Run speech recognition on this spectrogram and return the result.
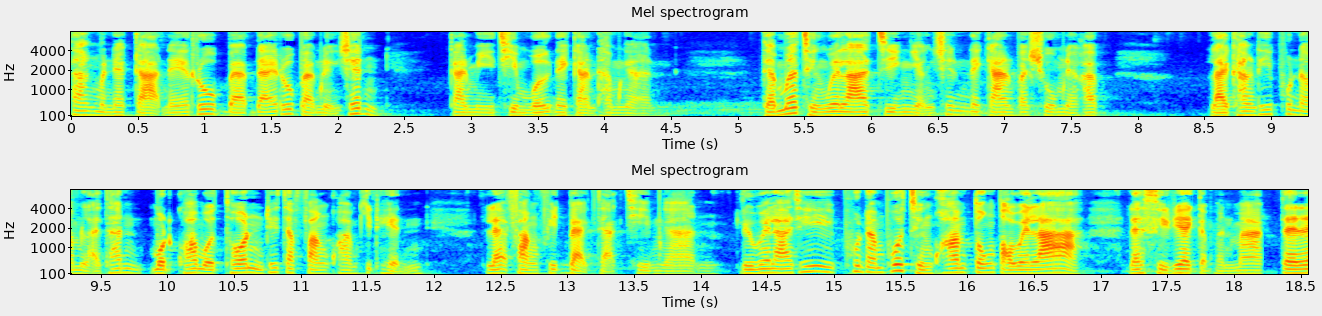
สร้างบรรยากาศในรูปแบบใดรูปแบบหนึ่ง เช่น การมีทีมเวิร์กในการทำงาน แต่เมื่อถึงเวลาจริงอย่างเช่นในการประชุมเนี่ยครับ หลายครั้งที่ผู้นำหลายท่านหมดความอดทนที่จะฟังความคิดเห็น และฟัง feedback จากทีมงาน หรือเวลาที่ผู้นำพูดถึงความตรงต่อเวลา และซีเรียสกับมันมาก แต่ใน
